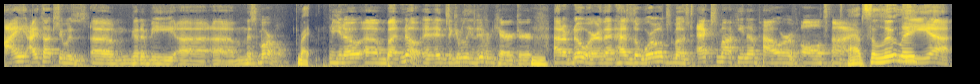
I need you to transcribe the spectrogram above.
I I thought she was um, going to be uh, uh, Miss Marvel. Right. You know, um, but no, it, it's a completely different character Mm-hmm. out of nowhere that has the world's most ex machina power of all time. Absolutely. Yeah,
